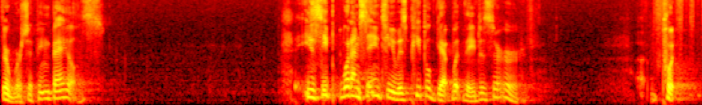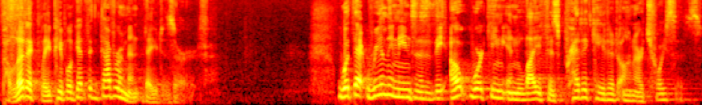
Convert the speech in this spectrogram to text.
They're worshiping Baals. You see, what I'm saying to you is people get what they deserve. Put politically, people get the government they deserve. What that really means is the outworking in life is predicated on our choices.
